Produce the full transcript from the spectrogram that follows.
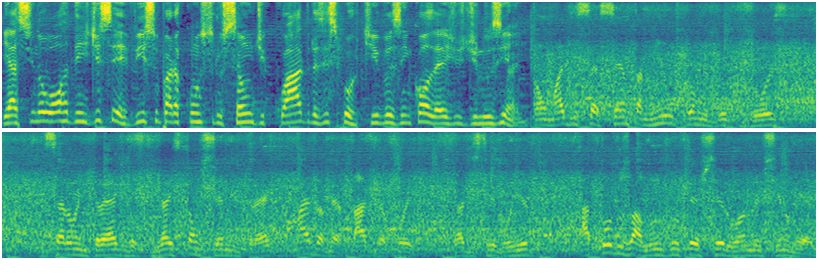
e assinou ordens de serviço para a construção de quadras esportivas em colégios de Lusiane. São mais de 60 mil Chromebooks hoje serão entregues, já estão sendo entregues, mais da metade já foi já distribuído a todos os alunos do terceiro ano do ensino médio.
